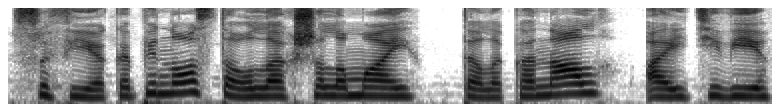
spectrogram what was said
Софія Капіноста Олег Шаламай, телеканал ITV.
